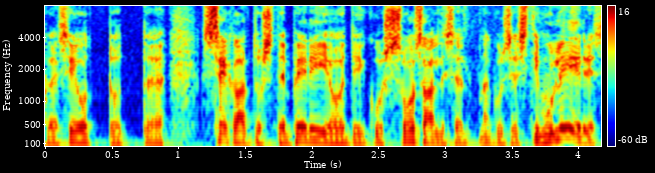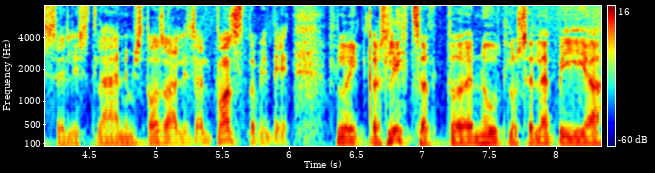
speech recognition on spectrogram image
pandeemiaga seotud segaduste perioodi, kus osaliselt nagu see stimuleeris sellist lähenemist, osaliselt vastupidi, lõikas lihtsalt äh, nõudluse läbi ja,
